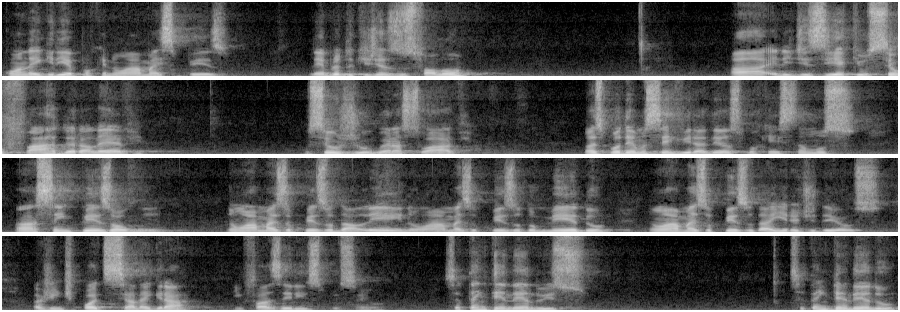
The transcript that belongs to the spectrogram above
com alegria porque não há mais peso. Lembra do que Jesus falou? ah, ele dizia que o seu fardo era leve, o seu jugo era suave. Nós podemos servir a Deus porque estamos ah, sem peso algum. Não há mais o peso da lei, não há mais o peso do medo, não há mais o peso da ira de Deus. A gente pode se alegrar em fazer isso para o Senhor. Você está entendendo isso? Você está entendendo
